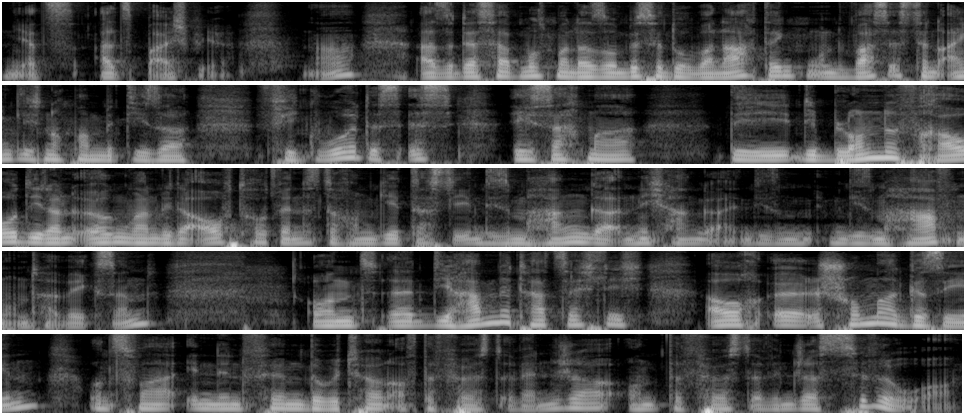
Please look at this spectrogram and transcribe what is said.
Jetzt als Beispiel. Na? Also deshalb muss man da so ein bisschen drüber nachdenken. Und was ist denn eigentlich nochmal mit dieser Figur? Das ist, ich sag mal, die, die blonde Frau, die dann irgendwann wieder auftaucht, wenn es darum geht, dass die in diesem Hangar, nicht Hangar, in diesem, in diesem Hafen unterwegs sind. Und äh, die haben wir tatsächlich auch äh, schon mal gesehen, und zwar in den Filmen The Return of the First Avenger und The First Avenger Civil War.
